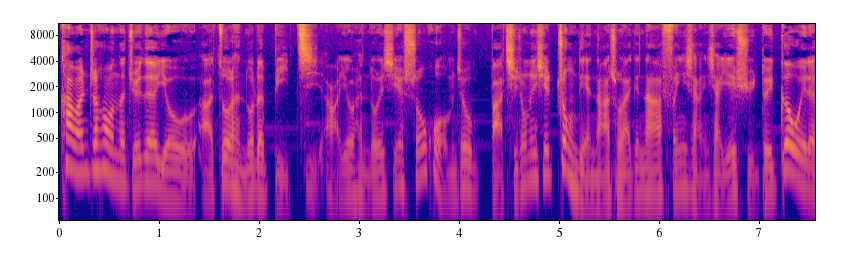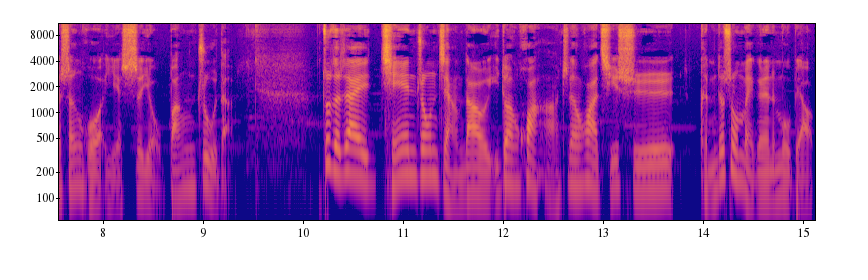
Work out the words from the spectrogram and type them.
看完之后呢，觉得有啊，做了很多的笔记啊，有很多一些收获，我们就把其中的一些重点拿出来跟大家分享一下，也许对各位的生活也是有帮助的。作者在前言中讲到一段话啊，这段话其实可能都是我们每个人的目标。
